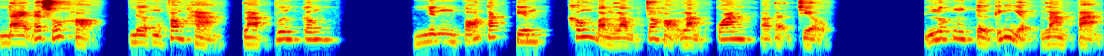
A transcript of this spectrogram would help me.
đại đa số họ được phong hàm là vương công. Nhưng Võ Tắc Thiên không bằng lòng cho họ làm quan ở tại triều. Lúc từ kinh nghiệm làm phản,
